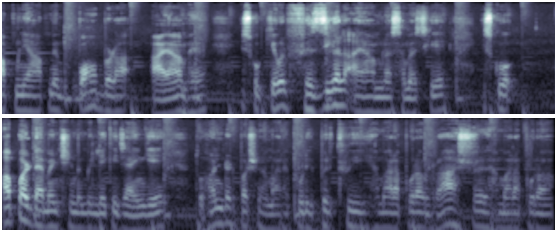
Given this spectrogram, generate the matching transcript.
अपने आप में बहुत बड़ा आयाम है। इसको केवल फ़िज़िकल आयाम ना समझ के इसको अपर डायमेंशन में भी लेके जाएँगे तो हंड्रेड परसेंट हमारा पूरी पृथ्वी, हमारा पूरा राष्ट्र, हमारा पूरा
